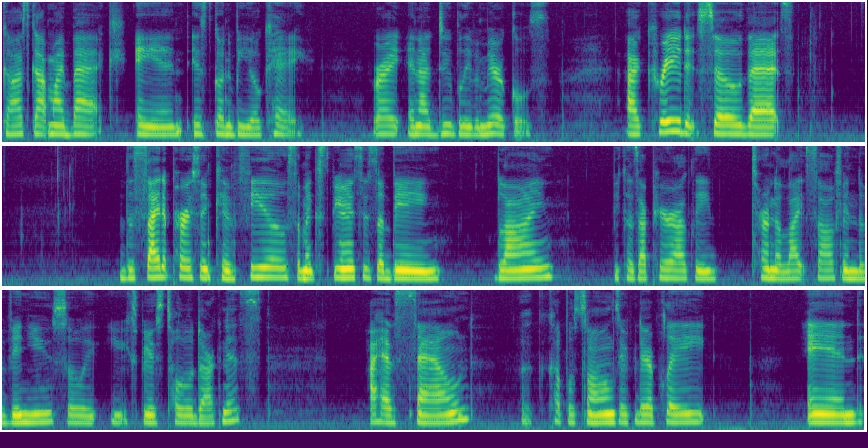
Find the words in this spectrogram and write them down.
God's got my back, and it's going to be okay, right? And I do believe in miracles. I created so that the sighted person can feel some experiences of being blind, because I periodically turn the lights off in the venue, so it, you experience total darkness. I have sound, a couple songs if they're played, and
